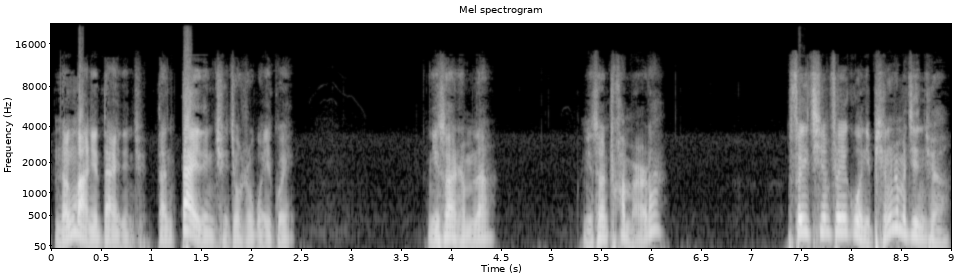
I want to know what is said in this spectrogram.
能把你带进去，但带进去就是违规。你算什么呢？你算串门的？非亲非故，你凭什么进去啊？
